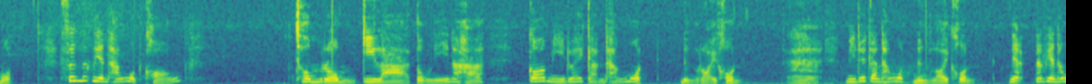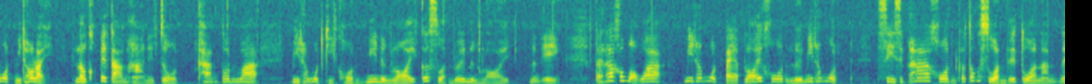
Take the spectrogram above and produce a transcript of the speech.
หมด ซึ่งนักเรียนทั้งหมดของชมรมกีฬาตรงนี้นะคะ ก็มีด้วยกันทั้งหมด 100 คนอ่า มีด้วยกันทั้งหมด 100 คน เนี่ยนักเรียนทั้งหมดมีเท่าไหร่ เราก็ไปตามหาในโจทย์ข้างต้นว่า มีทั้งหมดกี่คน มี 100 ก็ส่วนด้วย 100 นั่นเอง แต่ถ้าเขาบอกว่ามีทั้งหมด 800 คน หรือมีทั้งหมด 45 คนก็ต้องส่วนด้วยตัวนั้นใน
